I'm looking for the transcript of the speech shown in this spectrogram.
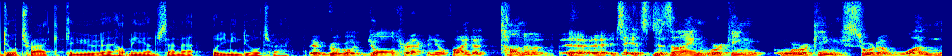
dual track, can you uh, help me understand that? What do you mean dual track? Uh, Google dual track and you'll find a ton of uh, it's it's design working working sort of one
